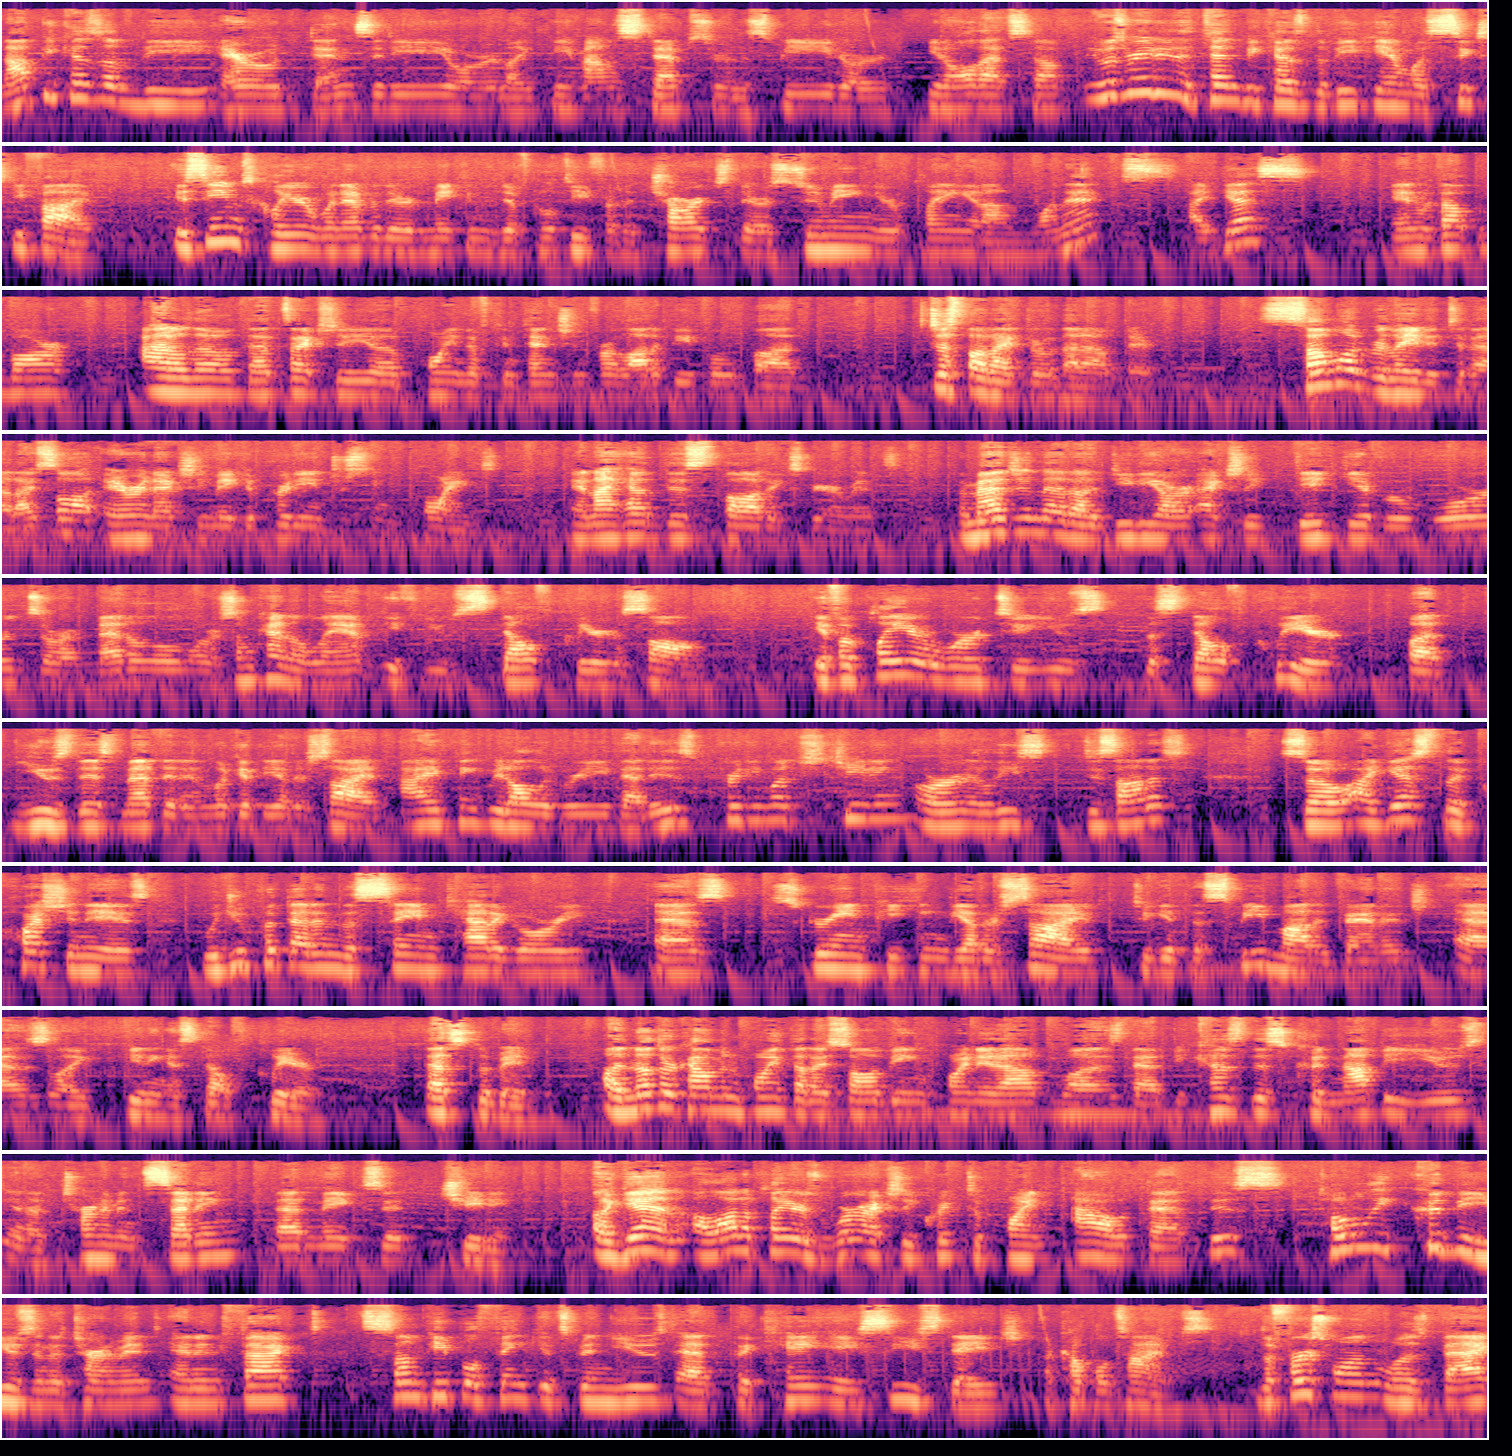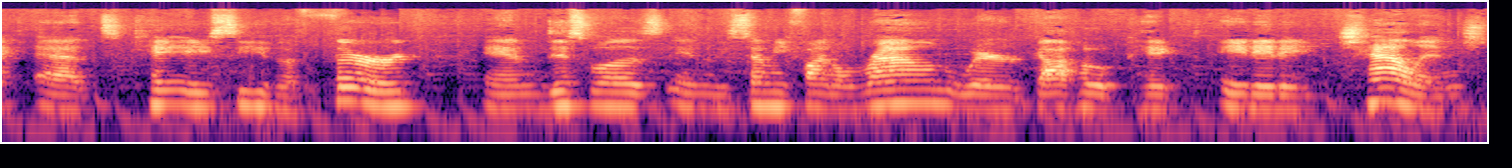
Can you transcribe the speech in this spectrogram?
not because of the arrow density or like the amount of steps or the speed or you know all that stuff. It was rated a 10 because the BPM was 65. It seems clear whenever they're making the difficulty for the charts, they're assuming you're playing it on 1x, I guess, and without the bar. I don't know, that's actually a point of contention for a lot of people, but just thought I'd throw that out there. Somewhat related to that, I saw Aaron actually make a pretty interesting point and I had this thought experiment. Imagine that uh, a DDR actually did give rewards or a medal or some kind of lamp if you stealth cleared a song. If a player were to use the stealth clear, but use this method and look at the other side, I think we'd all agree that is pretty much cheating or at least dishonest. So I guess the question is, would you put that in the same category as screen peeking the other side to get the speed mod advantage as like getting a stealth clear? That's debatable. Another common point that I saw being pointed out was that because this could not be used in a tournament setting, that makes it cheating. Again, a lot of players were actually quick to point out that this totally could be used in a tournament, and in fact, some people think it's been used at the KAC stage a couple times. The first one was back at KAC the third, and this was in the semifinal round where Gaho picked 888 Challenge,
